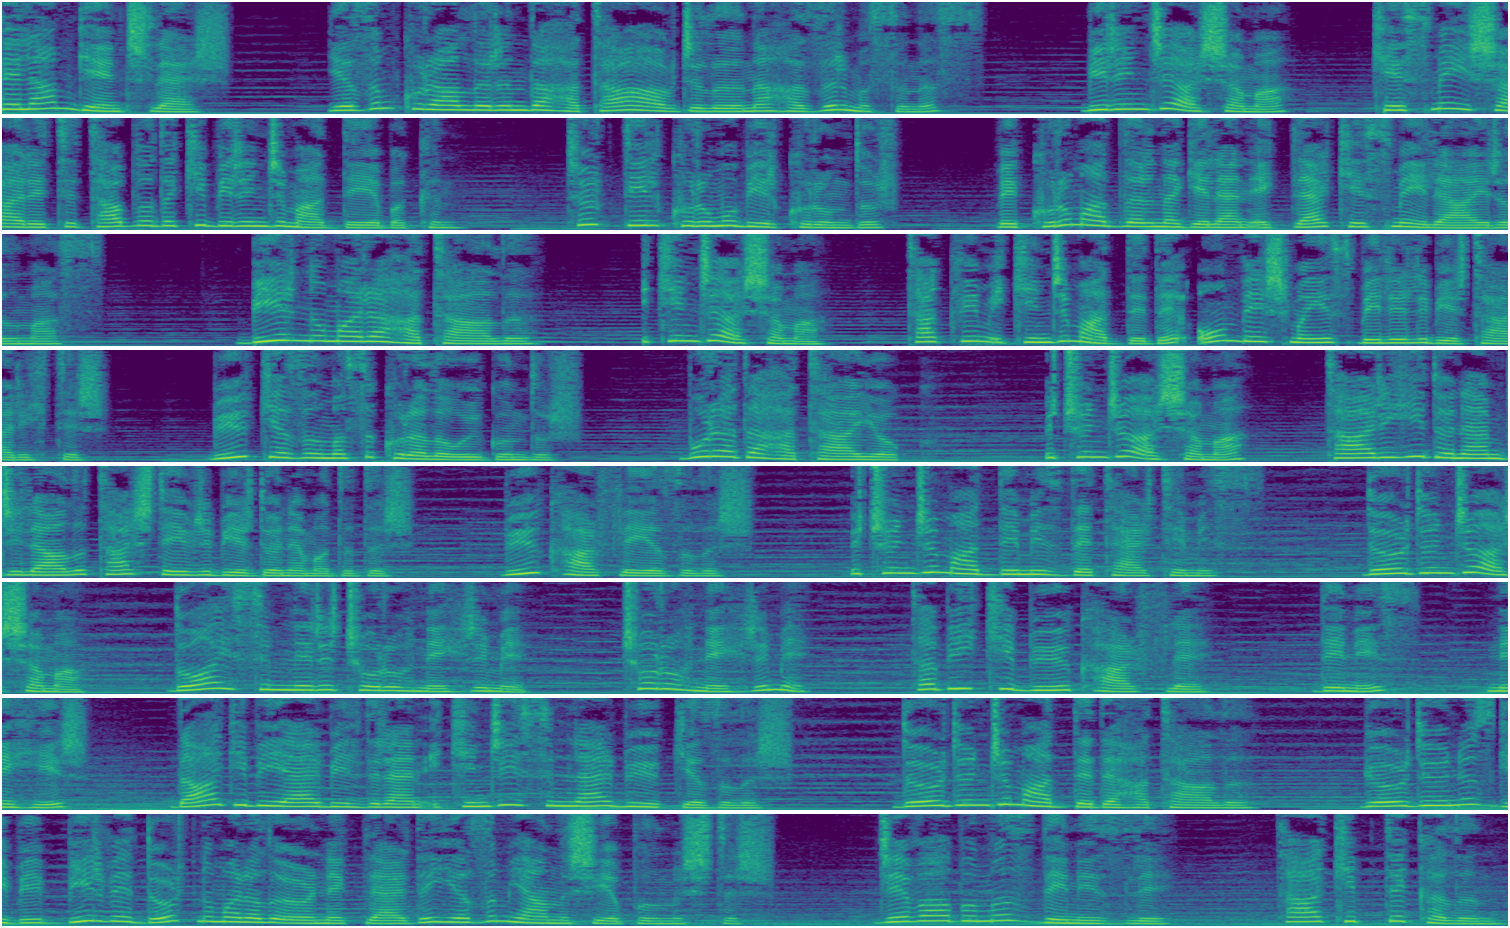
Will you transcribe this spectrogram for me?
Selam gençler. Yazım kurallarında hata avcılığına hazır mısınız? Birinci aşama, kesme işareti tablodaki birinci maddeye bakın. Türk Dil Kurumu bir kurumdur ve kurum adlarına gelen ekler kesme ile ayrılmaz. Bir numara hatalı. İkinci aşama, takvim ikinci maddede 15 Mayıs belirli bir tarihtir. Büyük yazılması kurala uygundur. Burada hata yok. Üçüncü aşama, tarihi dönem cilalı taş devri bir dönem adıdır. Büyük harfle yazılır. Üçüncü maddemiz de tertemiz. Dördüncü aşama, doğa isimleri Çoruh Nehri mi? Çoruh Nehri mi? Tabii ki büyük harfle. Deniz, nehir, dağ gibi yer bildiren ikinci isimler büyük yazılır. Dördüncü maddede hatalı. Gördüğünüz gibi 1 ve 4 numaralı örneklerde yazım yanlışı yapılmıştır. Cevabımız Denizli. Takipte kalın.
